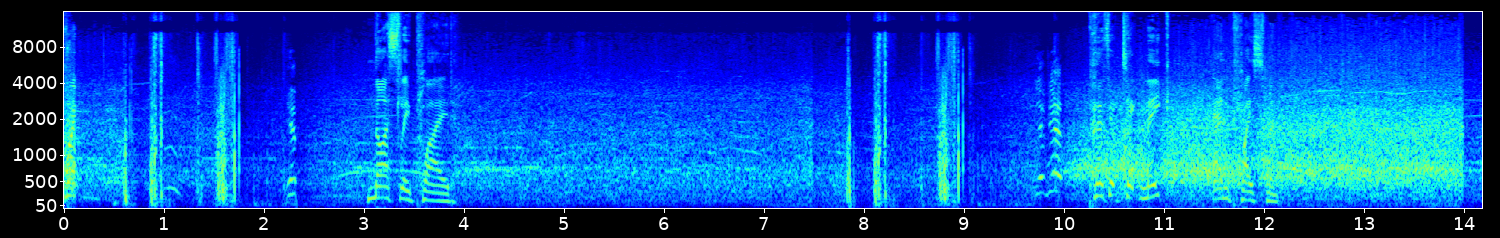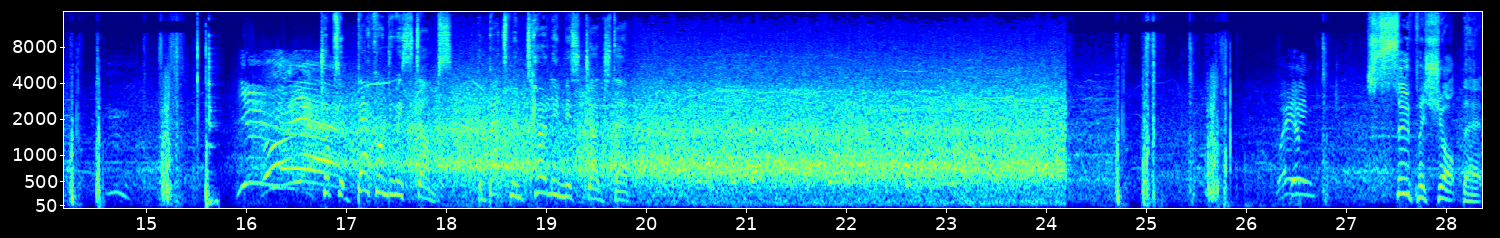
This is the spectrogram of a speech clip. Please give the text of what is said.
Great. Yep. Nicely played. Yep, yep. Perfect technique and placement. Chops it back onto his stumps. The batsman totally misjudged that. Super shot that.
